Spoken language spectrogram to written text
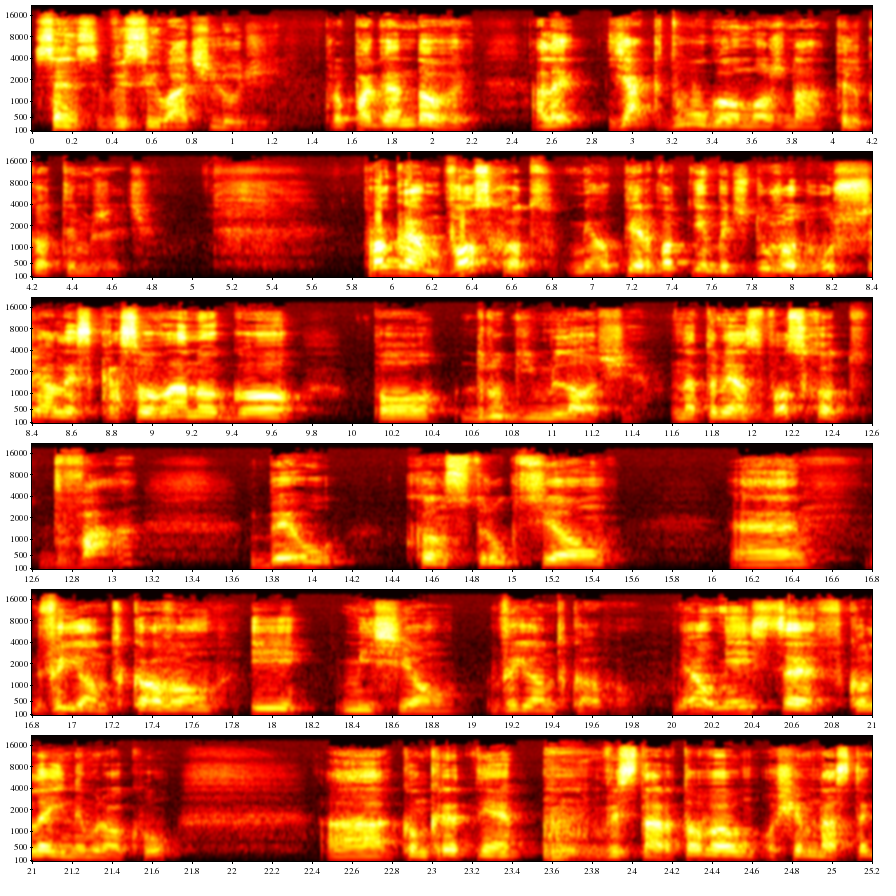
sens wysyłać ludzi? Propagandowy, ale jak długo można tylko tym żyć? Program Woschod miał pierwotnie być dużo dłuższy, ale skasowano go po drugim locie. Natomiast Woschod 2 był konstrukcją e, wyjątkową i misją wyjątkową. Miał miejsce w kolejnym roku, a konkretnie wystartował 18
